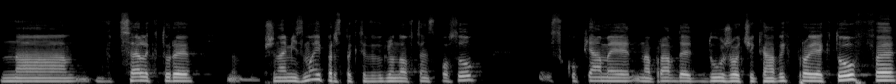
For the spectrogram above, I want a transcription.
na cel, który no, przynajmniej z mojej perspektywy wyglądał w ten sposób. Skupiamy naprawdę dużo ciekawych projektów, e,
